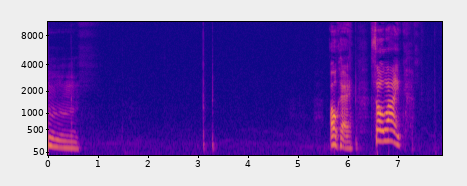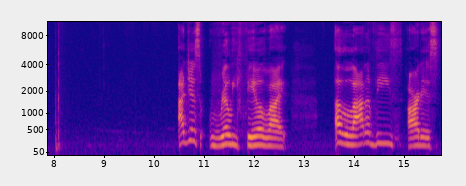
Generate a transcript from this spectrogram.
Hmm. Okay. So like I just really feel like a lot of these artists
